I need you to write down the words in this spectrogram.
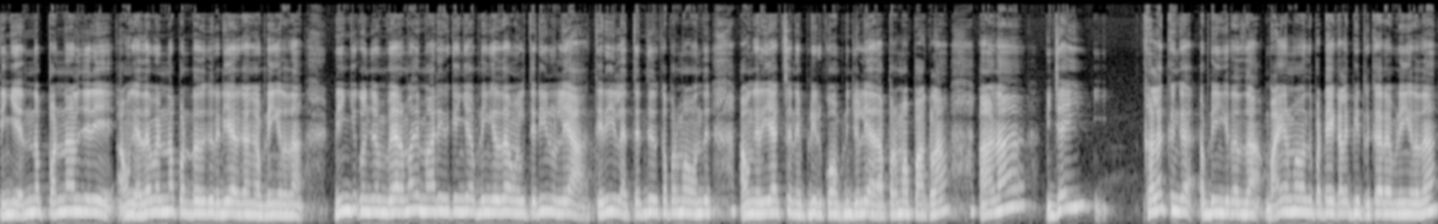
நீங்கள் என்ன பண்ணாலும் சரி அவங்க எதை வேணால் பண்ணுறதுக்கு ரெடியாக இருக்காங்க அப்படிங்கிறது தான் நீங்கள் கொஞ்சம் வேறு மாதிரி மாறி இருக்கீங்க அப்படிங்கிறது அவங்களுக்கு தெரியணும் இல்லையா? தெரியல. தெரிஞ்சதுக்கப்புறமா வந்து அவங்க ரியாக்ஷன் எப்படி இருக்கும் அப்படின்னு சொல்லி அது அப்புறமா பார்க்கலாம். ஆனால் விஜய் கலக்குங்க அப்படிங்கிறது தான் பயங்கரமாக வந்து பட்டையை கிளப்பிட்டு இருக்காரு அப்படிங்கிறது தான்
